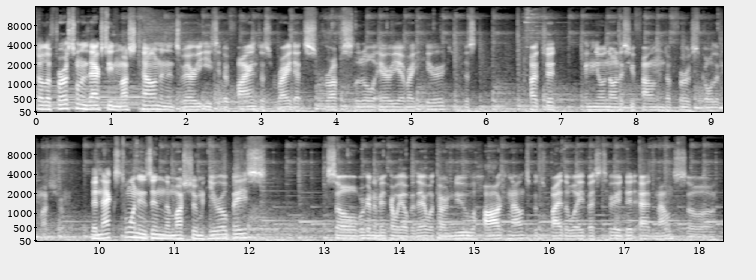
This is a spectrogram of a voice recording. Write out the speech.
So the first one is actually in Mushtown, and it's very easy to find, just right at Scruff's little area right here. Just touch it, and you'll notice you found the first golden mushroom. The next one is in the Mushroom Hero base. So we're going to make our way over there with our new hog mounts, which by the way, Vesteria did add mounts, so... Uh...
